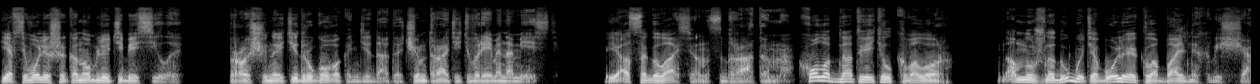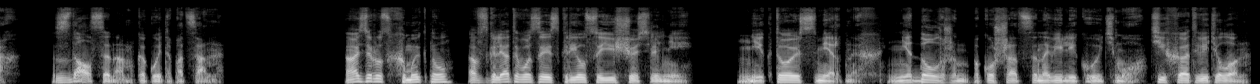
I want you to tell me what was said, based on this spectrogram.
Я всего лишь экономлю тебе силы. Проще найти другого кандидата, чем тратить время на месть. «Я согласен с братом», — холодно ответил Квалор. «Нам нужно думать о более глобальных вещах. Сдался нам какой-то пацан». Азерус хмыкнул, а взгляд его заискрился еще сильней. «Никто из смертных не должен покушаться на великую тьму», — тихо ответил он.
